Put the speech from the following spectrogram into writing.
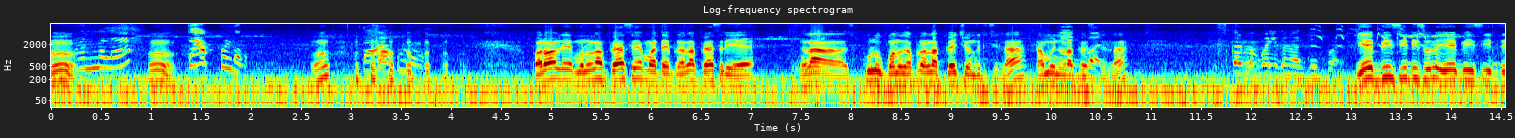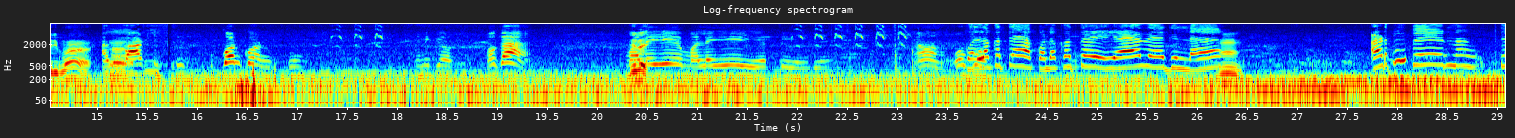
ம். நம்மளை ம். சாப்பிடும் ம். பரவாயில்லையே முன்னெல்லாம் பேசவே மாட்டேன். இப்போ நல்லா பேசுறியே. நல்லா ஸ்கூலுக்கு போனதுக்கப்புறம் நல்லா பேச்சு வந்துருச்சுல்ல தமிழ் நல்லா பேசுறீல்ல ஸ்கூல் போலிக்கு நான் கீப் போன் ஏபிசிடி சொல்லு. ஏபிசிடி தெரியுமா? அது பாட்டு கோன் கோன் எனக்கு ஓகா. மலையே மலையே ஏற்று வந்து ஆ போ. கொலக்கட்டை கொலக்கட்டை ஏன் வேகல ம். அடுப்பு நட்ட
